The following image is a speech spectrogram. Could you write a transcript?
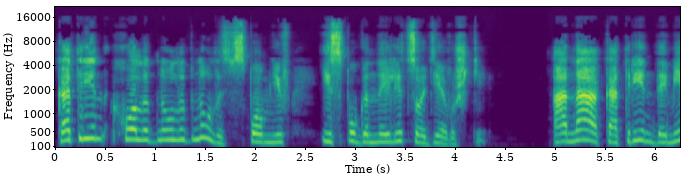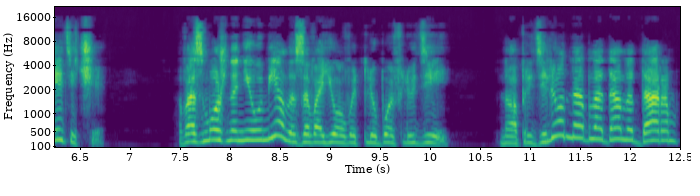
Катрин холодно улыбнулась, вспомнив испуганное лицо девушки. Она, Катрин де Медичи, возможно, не умела завоевывать любовь людей, но определенно обладала даром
